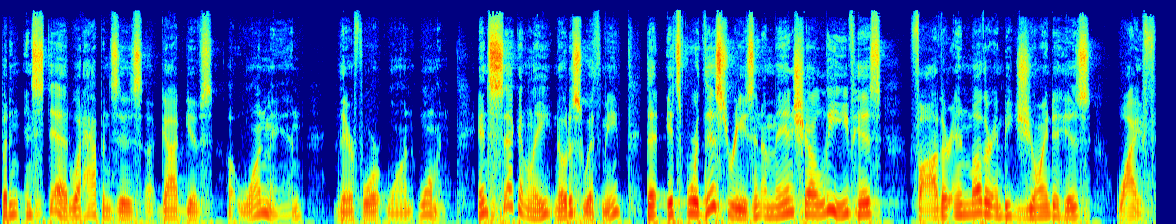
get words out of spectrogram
But in, instead, what happens is uh, God gives uh, one man therefore one woman. And secondly, notice with me that it's for this reason a man shall leave his father and mother and be joined to his wife.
